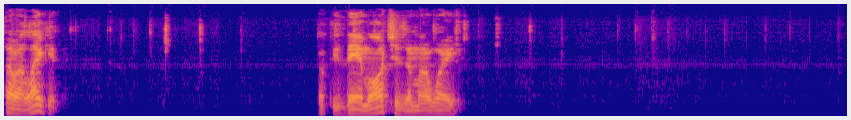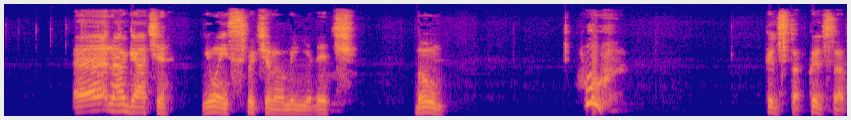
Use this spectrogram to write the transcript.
That's how I like it. Got these damn arches in my way. Uh, now I got you. You ain't switching on me, you bitch. Boom. Whew. Good stuff, good stuff.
